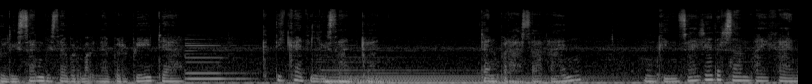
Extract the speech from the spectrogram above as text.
tulisan bisa bermakna berbeda ketika dilisankan. Dan perasaan mungkin saja tersampaikan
